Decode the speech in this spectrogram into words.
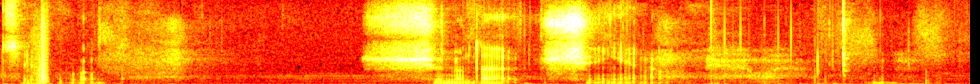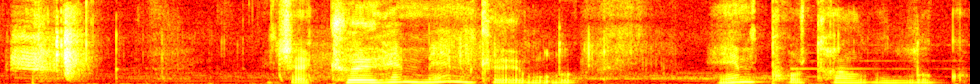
çekelim. Şunu da şu yana. İşte köy hem hem köy bulduk. Hem portal bulduk.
